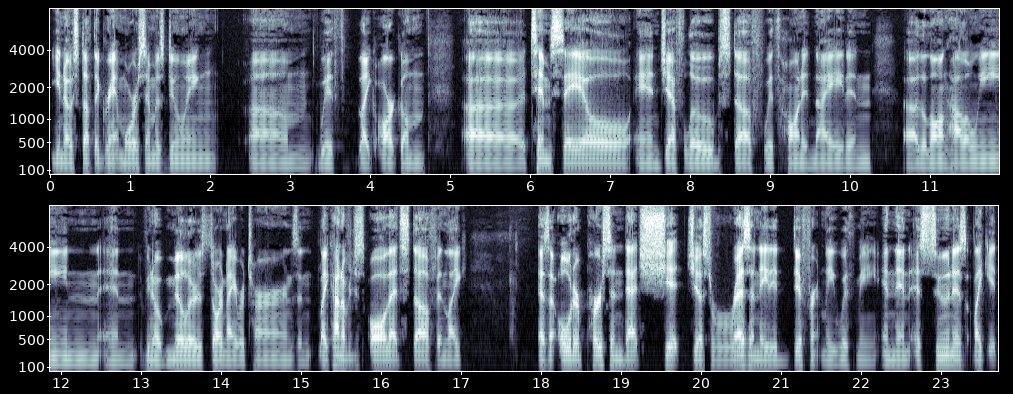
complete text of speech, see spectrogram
you know, stuff that Grant Morrison was doing um, with like Arkham. Uh, Tim Sale and Jeph Loeb stuff with Haunted Knight and uh, the Long Halloween, and you know Miller's Dark Knight Returns, and like kind of just all that stuff. And like as an older person, that shit just resonated differently with me. And then as soon as like it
